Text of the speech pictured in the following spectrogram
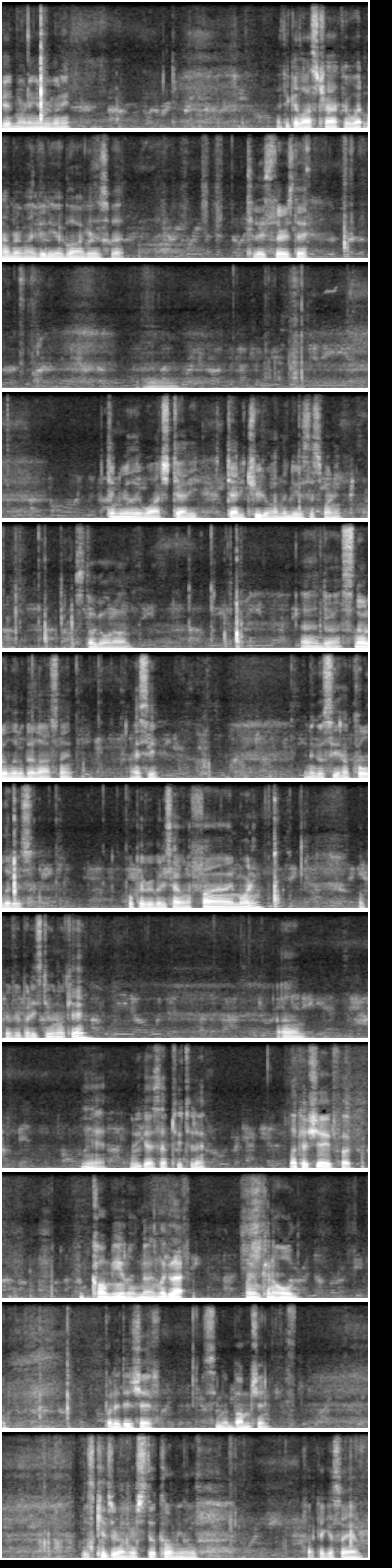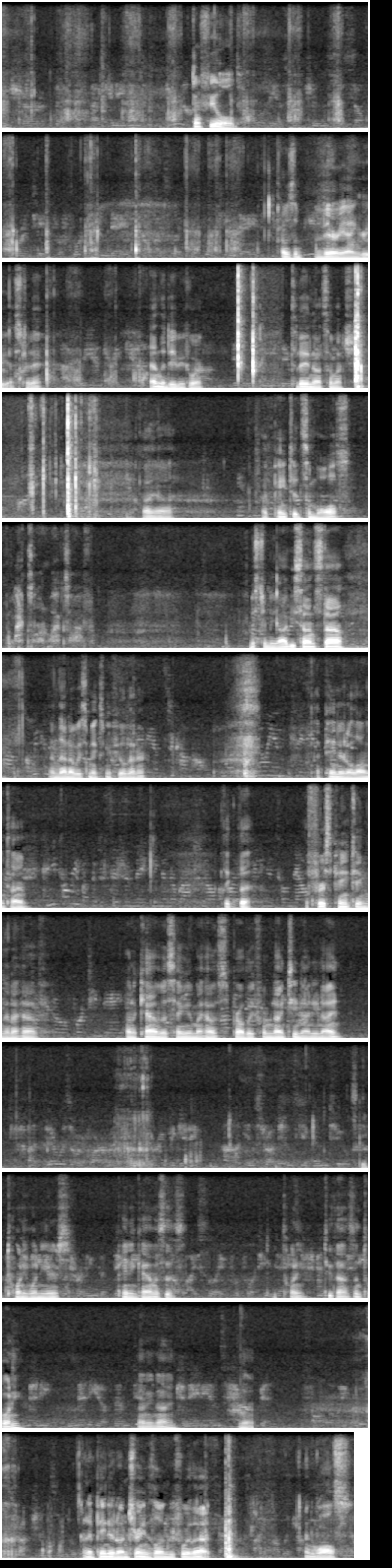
Good morning, everybody. I think I lost track of what number my video blog is, but today's Thursday. Uh, didn't really watch Daddy, Daddy Trudeau on the news this morning. Still going on. And uh, snowed a little bit last night. I see. Gonna go see how cold it is. Hope everybody's having a fine morning. Hope everybody's doing okay. Um, yeah, what are you guys up to today? Look, I shaved, fuck. Call me an old man. Look at that. I am kind of old. But I did shave. See my bum chin. Those kids around here still call me old. Fuck, I guess I am. Don't feel old. I was very angry yesterday. And the day before. Today, not so much. I, uh, I painted some walls. Wax on, wax off. Mr. Miyagi-san style. And that always makes me feel better. I painted a long time. I think the, the first painting that I have on a canvas hanging in my house probably from 1999. It's good 21 years painting canvases. 20, 2020? 99? No. And I painted on trains long before that. And walls.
